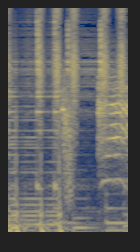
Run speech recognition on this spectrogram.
Thank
